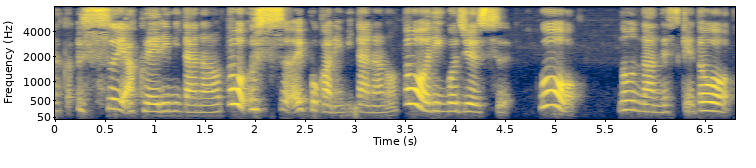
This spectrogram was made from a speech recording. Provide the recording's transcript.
なんか薄いアクエリみたいなのと薄いポカリみたいなのとリンゴジュースを飲んだんですけど、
